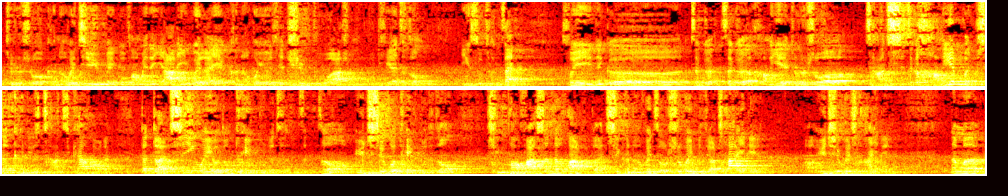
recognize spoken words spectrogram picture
就是说可能会基于美国方面的压力，未来也可能会有一些去补啊什么补贴这种因素存在。所以那个这个这个行业就是说长期这个行业本身肯定是长期看好的，但短期因为有这种退补的存，这种预期或退补这种情况发生的话，短期可能会走势会比较差一点，啊，预期会差一点。那么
